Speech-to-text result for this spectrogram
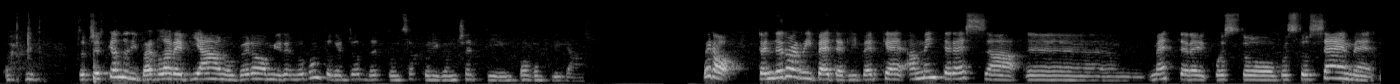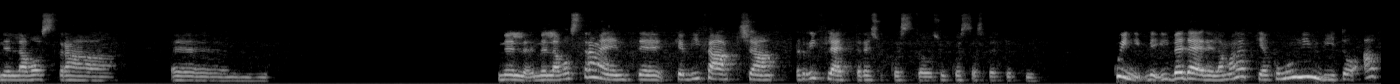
sto cercando di parlare piano, però mi rendo conto che già ho detto un sacco di concetti un po' complicati. Però tenderò a ripeterli perché a me interessa eh, mettere questo, questo, seme nella vostra, eh, nel, nella vostra mente che vi faccia riflettere su questo, su questo aspetto qui. Quindi il vedere la malattia come un invito a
